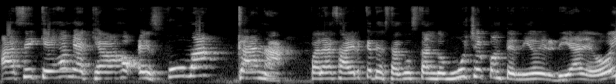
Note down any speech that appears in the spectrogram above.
Así que déjame aquí abajo espuma cana para saber que te está gustando mucho el contenido del día de hoy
